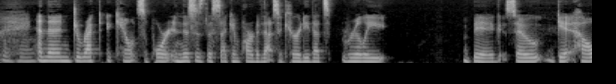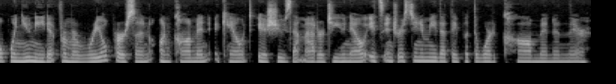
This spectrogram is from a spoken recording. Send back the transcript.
Mm-hmm. And then direct account support. And this is the second part of that security that's really big. So get help when you need it from a real person on common account issues that matter to you. Now, it's interesting to me that they put the word common in there.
